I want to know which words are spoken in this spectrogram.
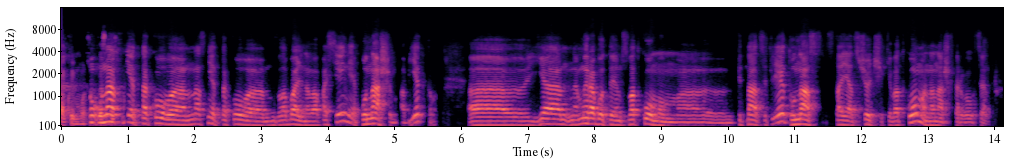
такой может ну, у нас нет такого, у нас нет такого глобального опасения по нашим объектам. А, я, мы работаем с Ваткомом 15 лет. У нас стоят счетчики Ваткома на наших торговых центрах.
